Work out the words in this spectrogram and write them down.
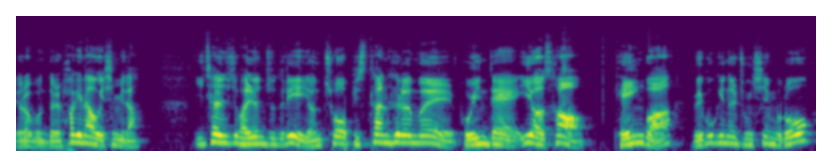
여러분들 확인하고 계십니다. 2차 전지 관련주들이 연초 비슷한 흐름을 보인 데 이어서 개인과 외국인을 중심으로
